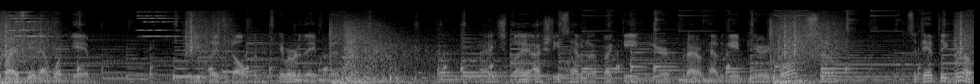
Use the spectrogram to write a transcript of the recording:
Actually me of that one game. Where you play the dolphin. I can't remember the name of it. I actually, I actually used to have it on my game gear, but I don't have a game gear anymore, so it's a damn thing broke.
